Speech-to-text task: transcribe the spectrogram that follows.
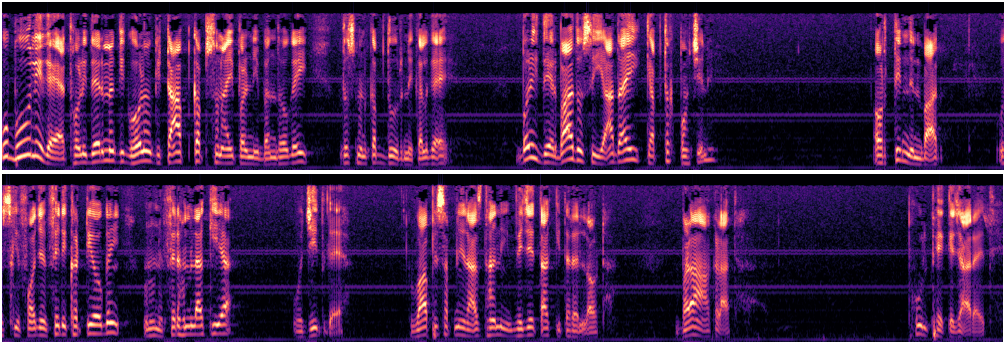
वो भूल ही गया, थोड़ी देर में कि घोड़ों की टाप कब सुनाई पड़नी बंद हो गई। दुश्मन कब दूर निकल गए। बड़ी देर बाद उसे याद आई कि अब तक पहुँचे नहीं। और तीन दिन बाद उसकी फौजें फिर इकट्ठी हो गई। उन्होंने फिर हमला किया। वो जीत गया। वापस अपनी राजधानी विजेता की तरह लौटा। बड़ा आंकड़ा था। फूल फेंके जा रहे थे।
